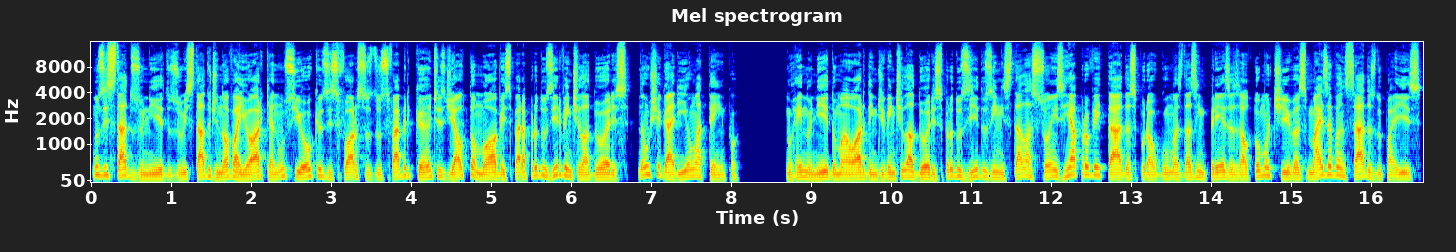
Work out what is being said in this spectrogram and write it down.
Nos Estados Unidos, o estado de Nova York anunciou que os esforços dos fabricantes de automóveis para produzir ventiladores não chegariam a tempo. No Reino Unido, uma ordem de ventiladores produzidos em instalações reaproveitadas por algumas das empresas automotivas mais avançadas do país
